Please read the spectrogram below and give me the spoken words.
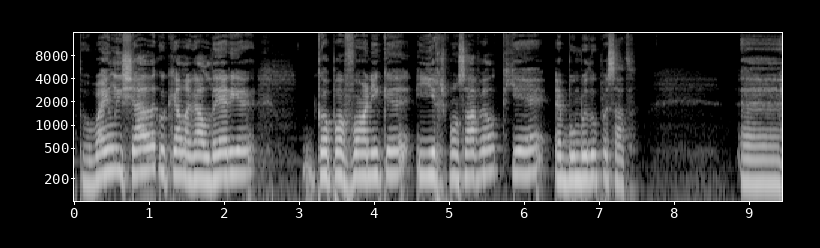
Estou bem lixada com aquela galdéria copofónica e irresponsável que é a bomba do passado. Ah,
